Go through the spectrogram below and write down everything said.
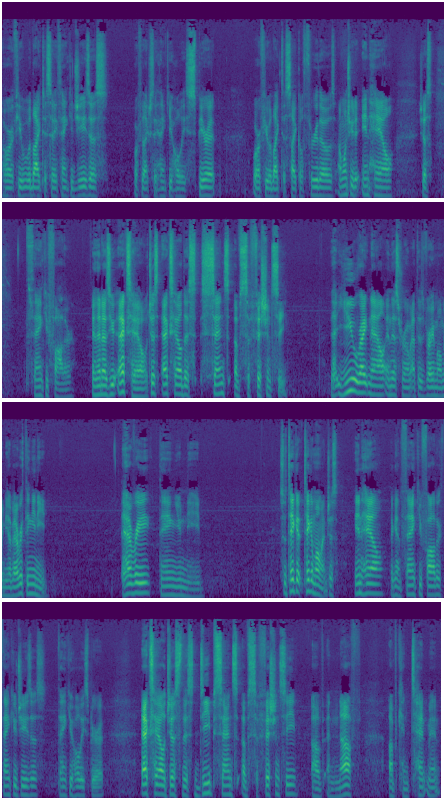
Or if you would like to say, thank you, Jesus. Or if you'd like to say, thank you, Holy Spirit. Or if you would like to cycle through those, I want you to inhale, just thank you, Father. And then as you exhale, just exhale this sense of sufficiency that you, right now in this room, at this very moment, you have everything you need everything you need. So take a, take a moment, just inhale. Again, thank you, Father. Thank you, Jesus. Thank you, Holy Spirit. Exhale, just this deep sense of sufficiency, of enough, of contentment.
